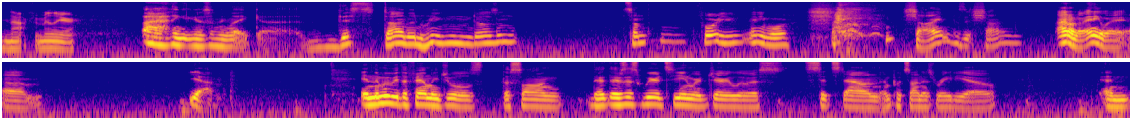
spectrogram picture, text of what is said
Not familiar. I think it goes something like, uh, "This diamond ring doesn't something for you anymore." shine? Does it shine? I don't know. Anyway, um, yeah. In the movie The Family Jewels, the song there, there's this weird scene where Jerry Lewis sits down and puts on his radio, and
